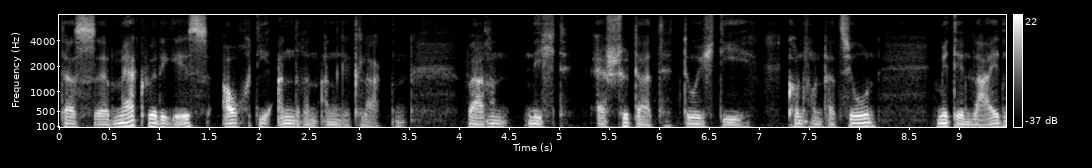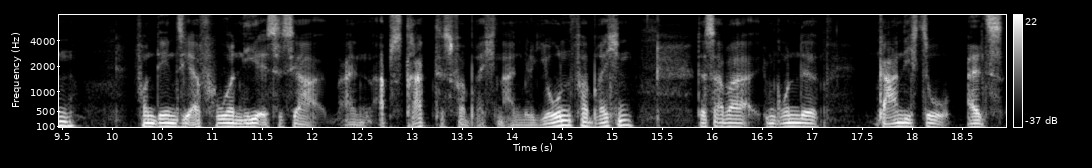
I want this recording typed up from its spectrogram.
das äh, Merkwürdige ist, auch die anderen Angeklagten waren nicht erschüttert durch die Konfrontation mit den Leiden, von denen sie erfuhren, hier ist es ja ein abstraktes Verbrechen, ein Millionenverbrechen, das aber im Grunde gar nicht so als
